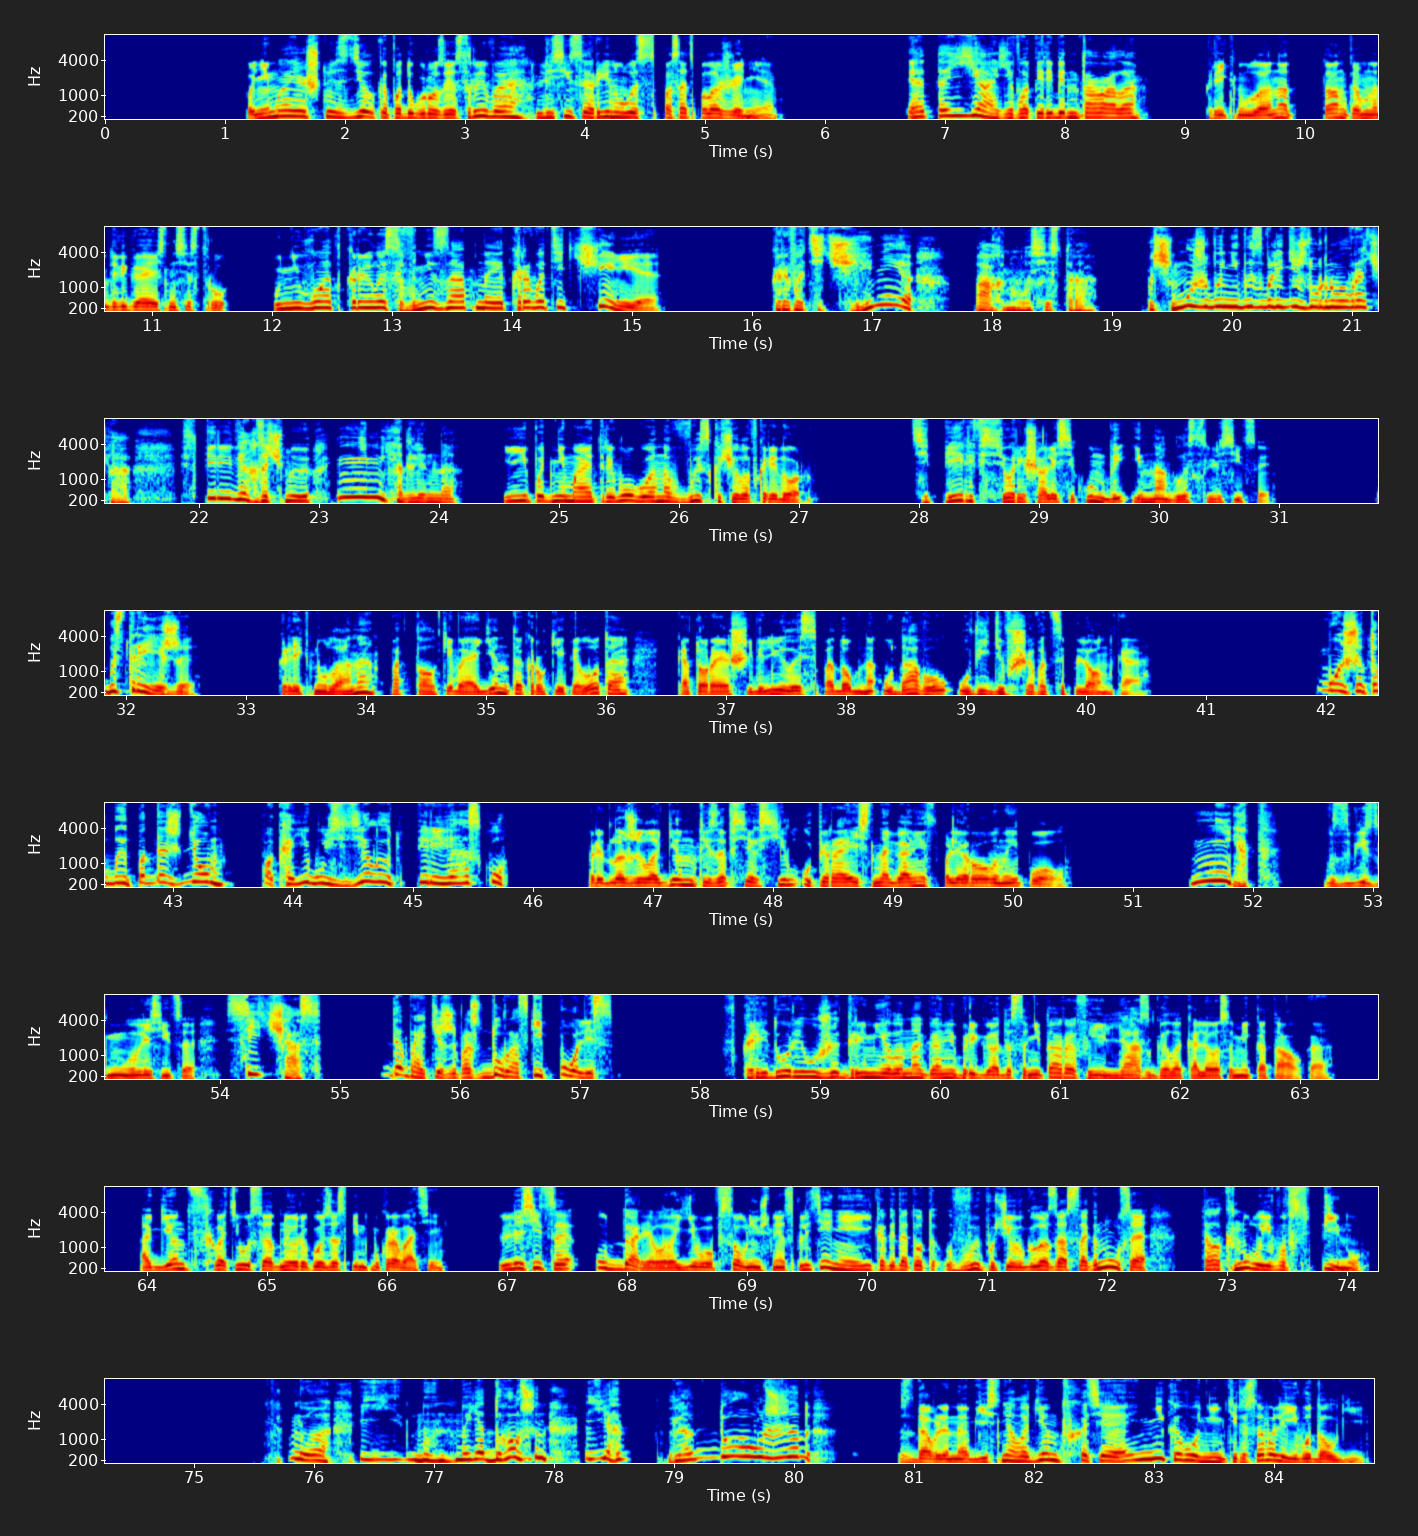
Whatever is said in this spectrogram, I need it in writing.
Понимая, что сделка под угрозой срыва, лисица ринулась спасать положение. «Это я его перебинтовала!» — крикнула она, танком надвигаясь на сестру. «У него открылось внезапное кровотечение!» «Кровотечение?» — ахнула сестра. «Почему же вы не вызвали дежурного врача? В перевязочную, немедленно!» И, поднимая тревогу, она выскочила в коридор. Теперь все решали секунды и наглость лисицы. «Быстрее же!» — крикнула она, подталкивая агента к руке пилота, которая шевелилась, подобно удаву, увидевшего цыпленка. «Может, мы подождем, пока ему сделают перевязку?» предложил агент изо всех сил, упираясь ногами в полированный пол. «Нет!» — взвизгнула лисица. «Сейчас! Давайте же ваш дурацкий полис!» В коридоре уже гремела ногами бригада санитаров и лязгала колесами каталка. Агент схватился одной рукой за спинку кровати. Лисица ударила его в солнечное сплетение, и когда тот, выпучив глаза, согнулся, толкнула его в спину. Но, но, но я должен, я, я должен...» Сдавленно объяснял агент, хотя никого не интересовали его долги.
